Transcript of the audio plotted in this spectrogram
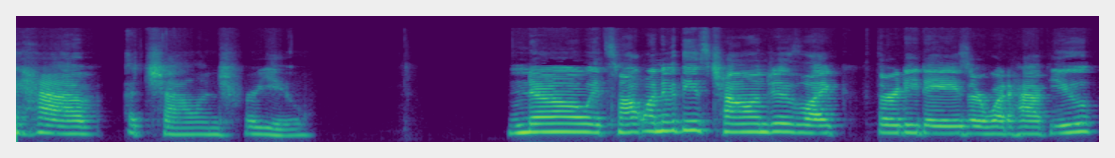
have a challenge for you. No, it's not one of these challenges like 30 days or what have you,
